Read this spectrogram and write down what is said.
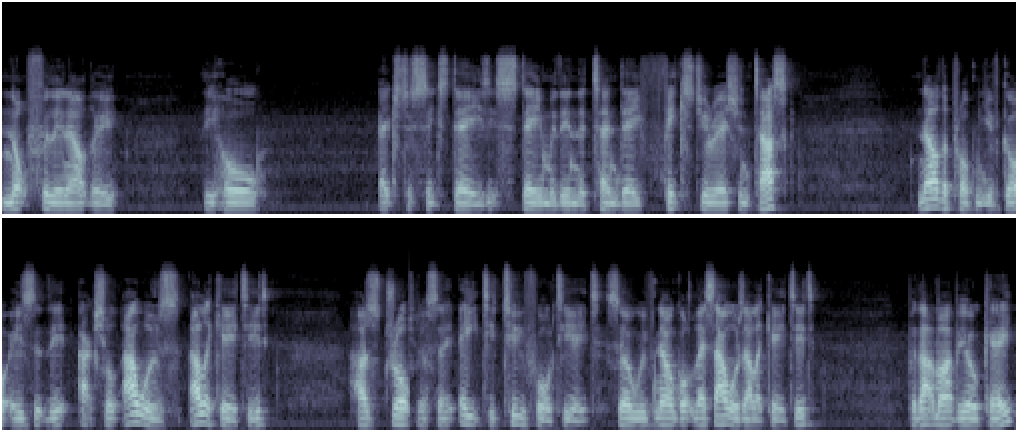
not filling out the the whole extra six days. It's staying within the 10 day fixed duration task. Now the problem you've got is that the actual hours allocated has dropped let's say 80 to 48 so we've now got less hours allocated but that might be okay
